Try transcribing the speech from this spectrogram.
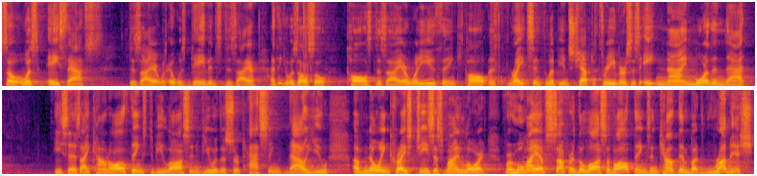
So it was Asaph's desire, it was David's desire. I think it was also Paul's desire. What do you think? Paul uh, writes in Philippians chapter 3, verses 8 and 9 more than that. He says, I count all things to be lost in view of the surpassing value of knowing Christ Jesus my Lord, for whom I have suffered the loss of all things and count them but rubbish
